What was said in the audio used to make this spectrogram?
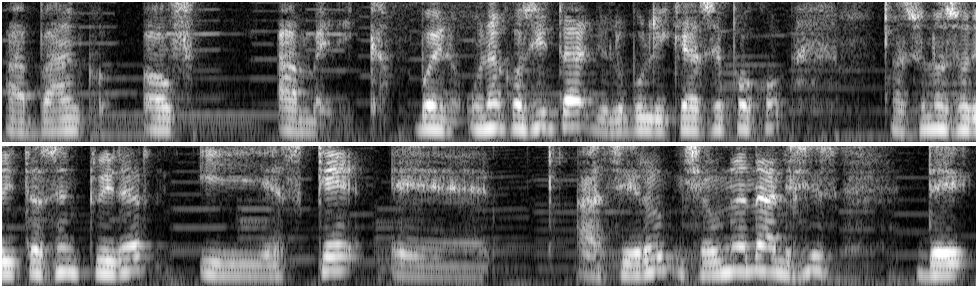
a Bank of America. Bueno, una cosita, yo lo publiqué hace poco, hace unas horitas en Twitter, y es que eh, hicieron, hicieron un análisis de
